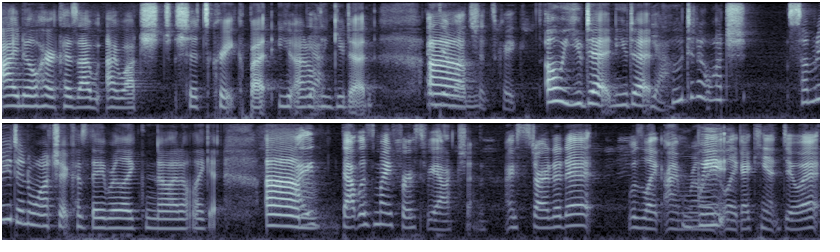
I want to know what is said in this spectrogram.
I know her cuz I I watched Schitt's Creek, but you, I don't Yeah. think you did. I did Um, watch Schitt's Creek. Oh, you did. You did. Yeah. Who didn't watch Somebody didn't watch it cuz they were like, "No, I don't like it." Um I that was my first reaction. I started it was like I'm really We- like I can't do it,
